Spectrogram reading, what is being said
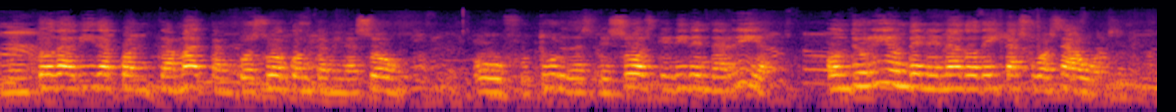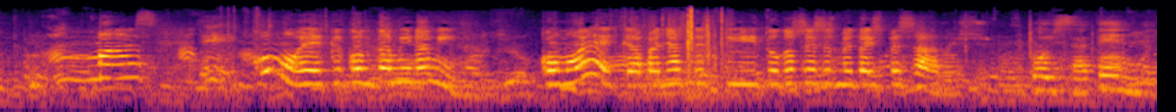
nin toda a vida cuanta matan coa súa contaminación, ou o futuro das persoas que viven da ría, onde o río envenenado deita as súas aguas. Mas, eh, como é que contamina a mina? Como é que apañastes ti todos eses metais pesados? Pois atende.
